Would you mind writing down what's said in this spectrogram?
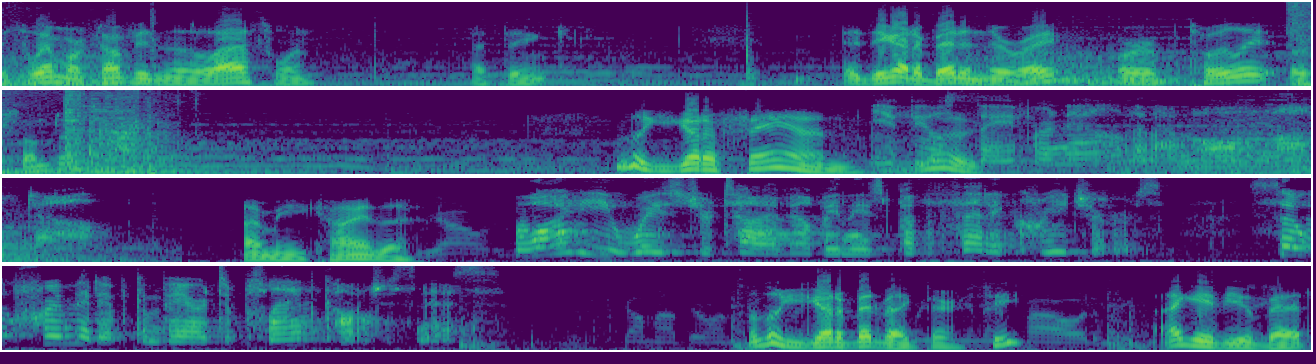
It's way more comfy than the last one, I think. Uh, They got a bed in there, right? Or a toilet or something? Look, you got a fan. You feel Look. safer now that I'm all locked up? I mean, kinda. Why do you waste your time helping these pathetic creatures? So primitive compared to plant consciousness. Oh, look, you got a bed back there. See? I gave you a bed.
